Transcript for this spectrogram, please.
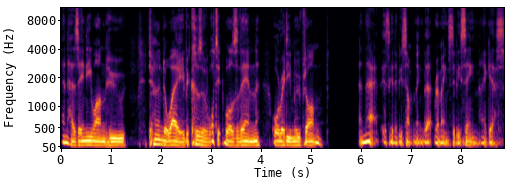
And has anyone who turned away because of what it was then already moved on? And that is going to be something that remains to be seen, I guess.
